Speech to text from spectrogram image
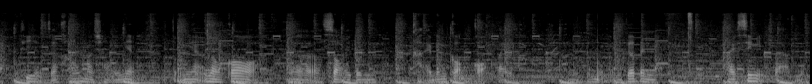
ๆ ที่อยากจะเข้ามาใช้เนี่ยตรงนี้เราก็เอ่อซอยเป็นขายเป็นเกาะๆไปอันนี้ก็เหมือนกันก็เป็น pricing อีกแบบหนึง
